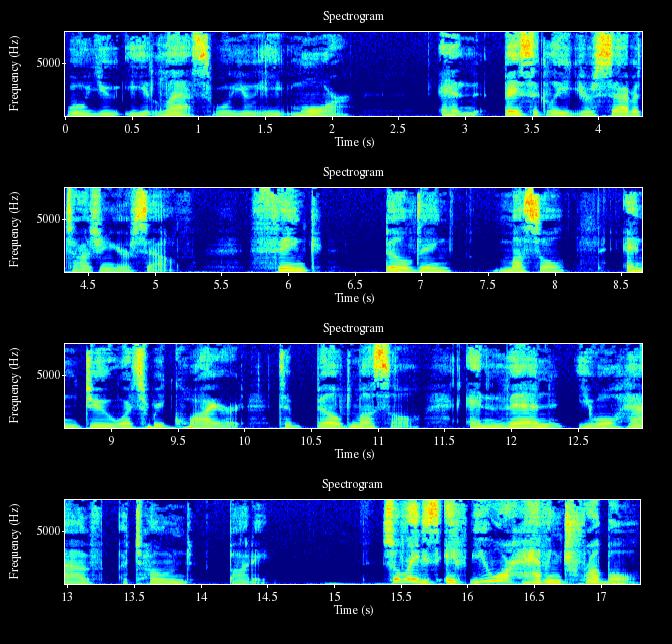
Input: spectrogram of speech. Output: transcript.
Will you eat less? Will you eat more? And basically, you're sabotaging yourself. Think building muscle and do what's required to build muscle, and then you will have a toned body. So, ladies, if you are having trouble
